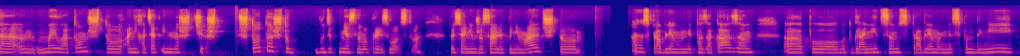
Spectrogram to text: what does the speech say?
э, мейл о том, что они хотят именно что-то, что будет местного производства. То есть они уже сами понимают, что э, с проблемами по заказам, по вот границам, с проблемами с пандемией,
